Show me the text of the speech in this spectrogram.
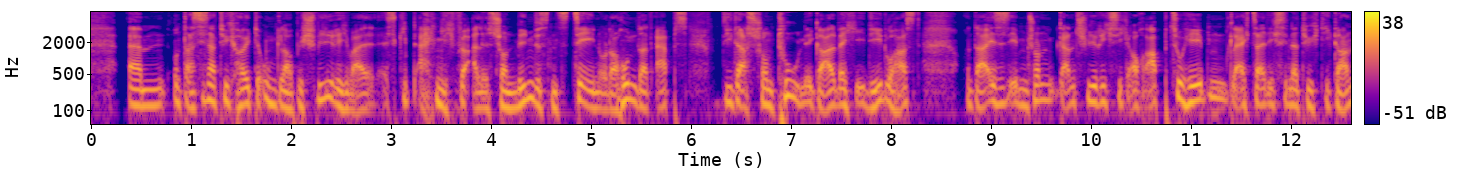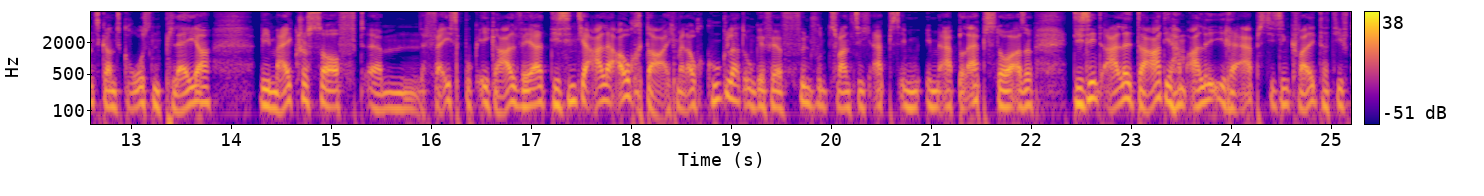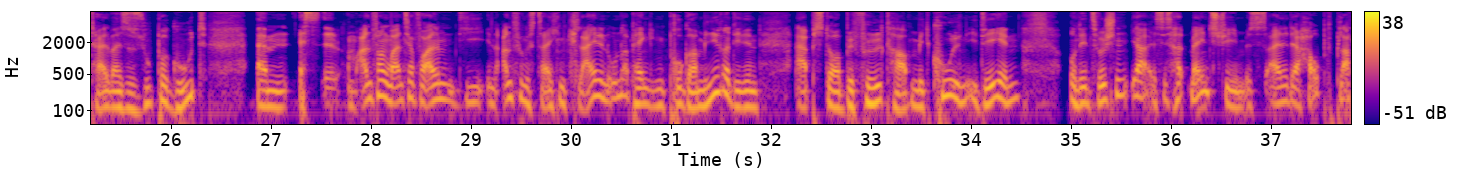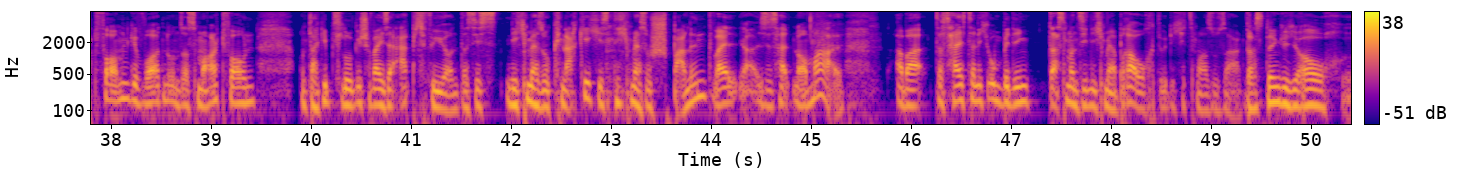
Ähm, und das ist natürlich heute unglaublich schwierig, weil es gibt eigentlich für alles schon mindestens mindestens 10 oder 100 Apps, die das schon tun, egal welche Idee du hast. Und da ist es eben schon ganz schwierig, sich auch abzuheben. Gleichzeitig sind natürlich die ganz, ganz großen Player wie Microsoft, ähm, Facebook, egal wer, die sind ja alle auch da. Ich meine, auch Google hat ungefähr 25 Apps im, im Apple App Store. Also die sind alle da, die haben alle ihre Apps, die sind qualitativ teilweise super gut. Ähm, es, äh, am Anfang waren es ja vor allem die in Anführungszeichen kleinen unabhängigen Programmierer, die den App Store befüllt haben mit coolen Ideen sehen. Und inzwischen, ja, es ist halt Mainstream. Es ist eine der Hauptplattformen geworden, unser Smartphone. Und da gibt es logischerweise Apps für. Und das ist nicht mehr so knackig, ist nicht mehr so spannend, weil ja, es ist halt normal. Aber das heißt ja nicht unbedingt, dass man sie nicht mehr braucht, würde ich jetzt mal so sagen. Das denke ich auch.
